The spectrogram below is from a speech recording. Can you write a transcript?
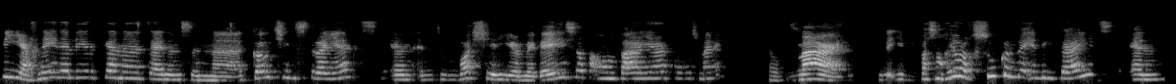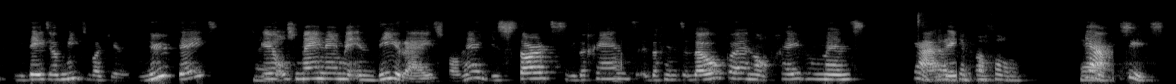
vier jaar geleden leren kennen tijdens een uh, coachingstraject. En, en toen was je hiermee bezig, al een paar jaar volgens mij. Maar je, je, was nog heel erg zoekende in die tijd. En je deed ook niet wat je nu deed. Kun je ons meenemen in die reis? Van, hè? Je start, je begint, het begint te lopen en dan op een gegeven moment ja, denk plafond. Ja. ja. precies.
